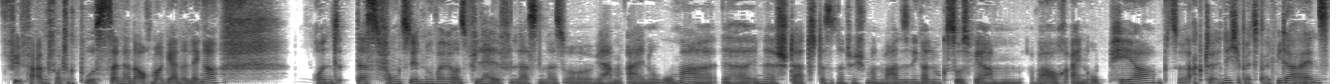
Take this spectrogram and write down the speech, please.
viel Verantwortungsbewusstsein dann auch mal gerne länger. Und das funktioniert nur, weil wir uns viel helfen lassen. Also wir haben eine Oma äh, in der Stadt, das ist natürlich schon mal ein wahnsinniger Luxus. Wir haben aber auch ein Au-pair, aktuell nicht, aber jetzt bald wieder eins.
